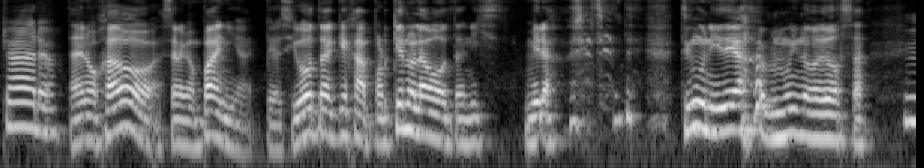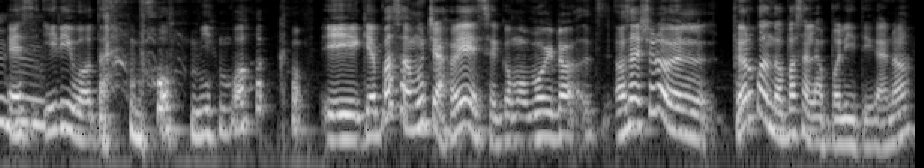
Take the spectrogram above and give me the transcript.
Claro. Está enojado, hacer la campaña. Pero si vota queja, ¿por qué no la votan? Y mira, tengo una idea muy novedosa. Es ir y votar vos mismo. Y que pasa muchas veces, como porque no- O sea, yo lo veo peor cuando pasa en la política, ¿no?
